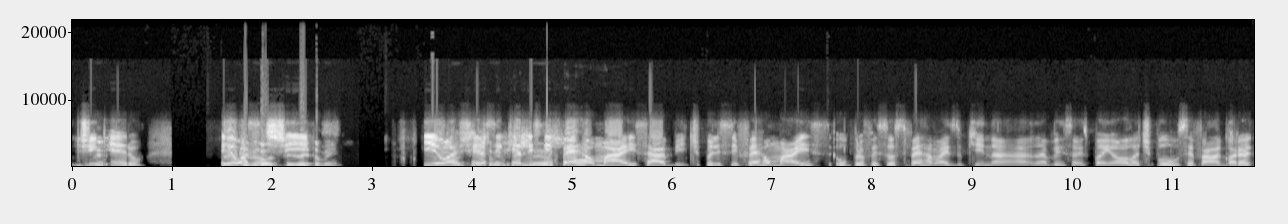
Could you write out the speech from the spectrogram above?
dinheiro. Eu Teve Round 6 assisti aí também. e eu achei assim que eles se sucesso. ferram mais, sabe? Tipo, eles se ferram mais, o professor se ferra mais do que na, na versão espanhola. Tipo, você fala, agora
